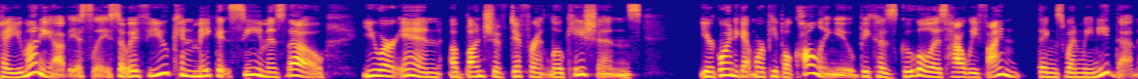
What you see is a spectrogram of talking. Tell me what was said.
pay you money, obviously. So if you can make it seem as though you are in a bunch of different locations, you're going to get more people calling you because Google is how we find things when we need them.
